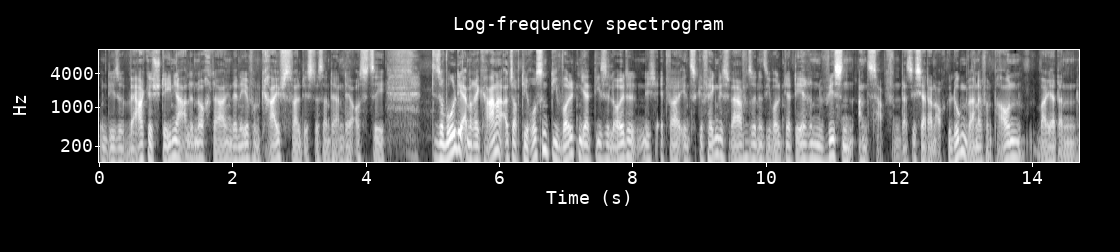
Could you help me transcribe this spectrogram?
und diese Werke stehen ja alle noch da in der Nähe von Greifswald ist das an der, an der Ostsee sowohl die Amerikaner als auch die Russen, die wollten ja diese Leute nicht etwa ins Gefängnis werfen, sondern sie wollten ja deren Wissen anzapfen. Das ist ja dann auch gelungen. Werner von Braun war ja dann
